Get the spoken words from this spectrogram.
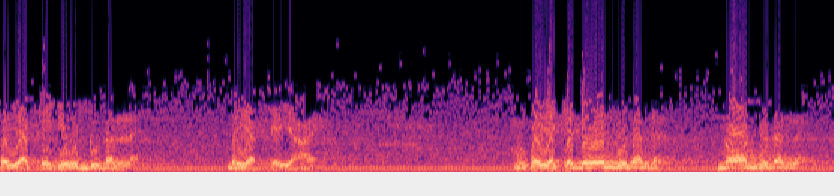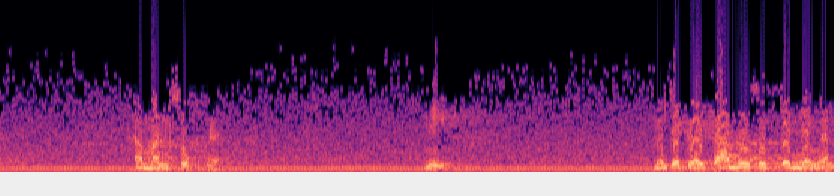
ก็อยากจะยืนอยู่นั่นแหละ ไม่อยากจะย้าย มันก็อยากจะเดินอยู่นั่นแหละ นอนอยู่นั่นแหละ ถ้ามันสุขเนี่ยนี่ มันจะเกิดความรู้สึกเป็นอย่างนั้น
